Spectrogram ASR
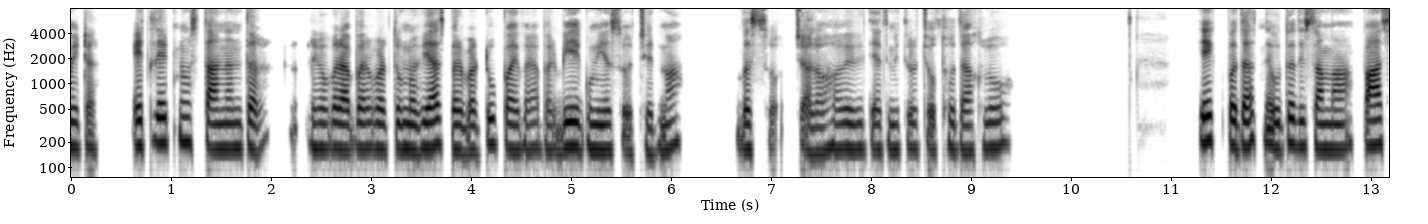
મીટર. એથ્લેટનું સ્થાનાંતર બરાબર વર્તુળનો વ્યાસ બરાબર ટુ પાય બરાબર બે ગુણ્યા સો છેદમાં બસો. ચાલો હવે વિદ્યાર્થી મિત્રો ચોથો દાખલો. એક પદાર્થને ઉત્તર દિશામાં પાંચ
